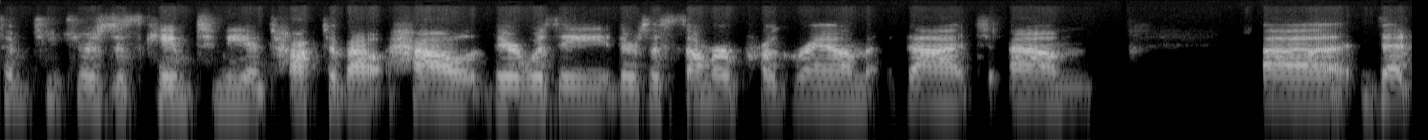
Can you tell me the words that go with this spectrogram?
some teachers just came to me and talked about how there was a there's a summer program that um, uh, that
